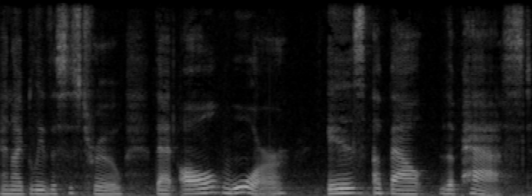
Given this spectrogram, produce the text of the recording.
and I believe this is true, that all war is about the past.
